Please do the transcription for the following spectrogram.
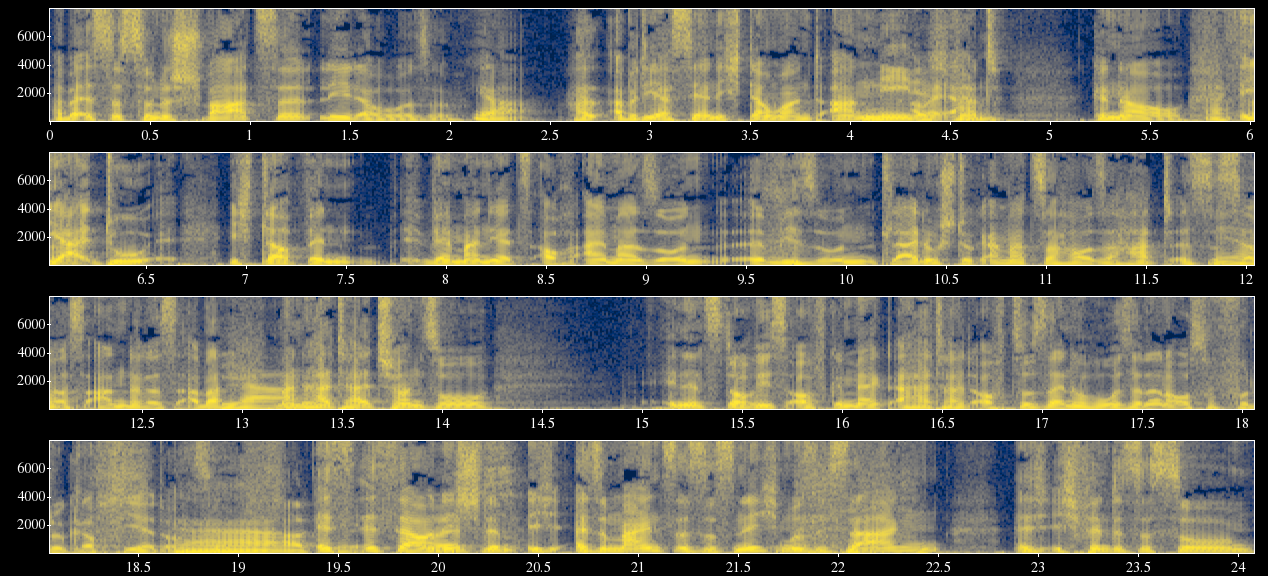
Aber ist das so eine schwarze Lederhose? Ja. Aber die hast du ja nicht dauernd an. Nee, das aber er hat stimmt. genau. Ach so. Ja, du, ich glaube, wenn wenn man jetzt auch einmal so ein irgendwie so ein Kleidungsstück einmal zu Hause hat, ist es ja, Ja. was anderes. Aber Ja. man hat halt schon so in den Stories oft gemerkt, er hat halt oft so seine Hose dann auch so fotografiert und Ah, so. okay, es ist ja auch nicht schlimm. Ich, also meins ist es nicht, muss ich sagen. ich ich finde, es ist so,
